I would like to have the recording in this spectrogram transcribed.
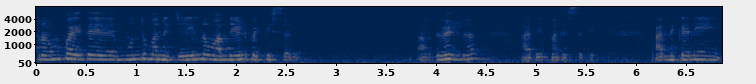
ట్రంప్ అయితే ముందు మన జైల్లో వందేళ్ళు పెట్టిస్తాడు. అర్థమైందా? అదే పరిస్థితి. అందుకని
